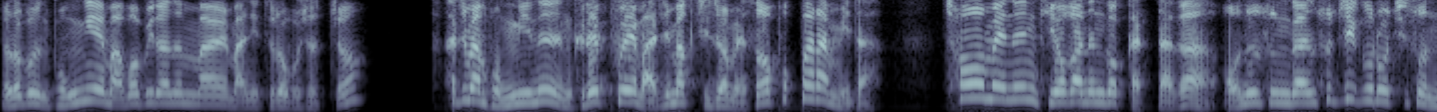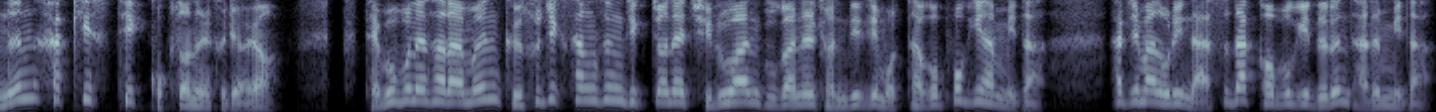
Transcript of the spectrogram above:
여러분 복리의 마법이라는 말 많이 들어보셨죠? 하지만 복리는 그래프의 마지막 지점에서 폭발합니다. 처음에는 기어가는 것 같다가 어느 순간 수직으로 치솟는 하키스틱 곡선을 그려요. 대부분의 사람은 그 수직 상승 직전의 지루한 구간을 견디지 못하고 포기합니다. 하지만 우리 나스닥 거북이들은 다릅니다.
